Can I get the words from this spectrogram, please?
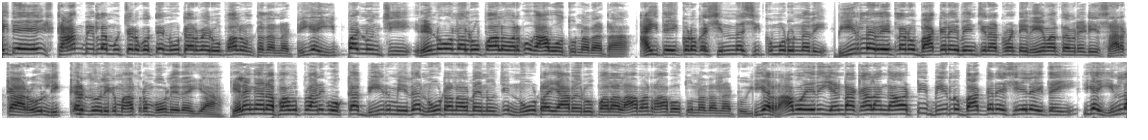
అయితే స్ట్రాంగ్ బీర్ల ముచ్చటకొస్తే నూట అరవై రూపాయలు ఉంటది అన్నట్టు. ఇక ఇప్పటి నుంచి రెండు వందల రూపాయల వరకు కాబోతున్నదట. అయితే ఇక్కడ ఒక చిన్న సిక్కుముడు ఉన్నది. బీర్ల రేట్లను బాగానే పెంచినటువంటి రేవంత్ రెడ్డి సర్కారు లిక్కర్ జోలికి మాత్రం పోలేదయ్యా. తెలంగాణ ప్రభుత్వానికి ఒక్క బీరు మీద నూట నలభై నుంచి నూట యాభై రూపాయల లాభం రాబోతున్నది అన్నట్టు. ఇక రాబోయేది ఎండాకాలం కాబట్టి బీర్లు బాగానే సేల్ అవుతాయి ఇక ఇండ్ల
